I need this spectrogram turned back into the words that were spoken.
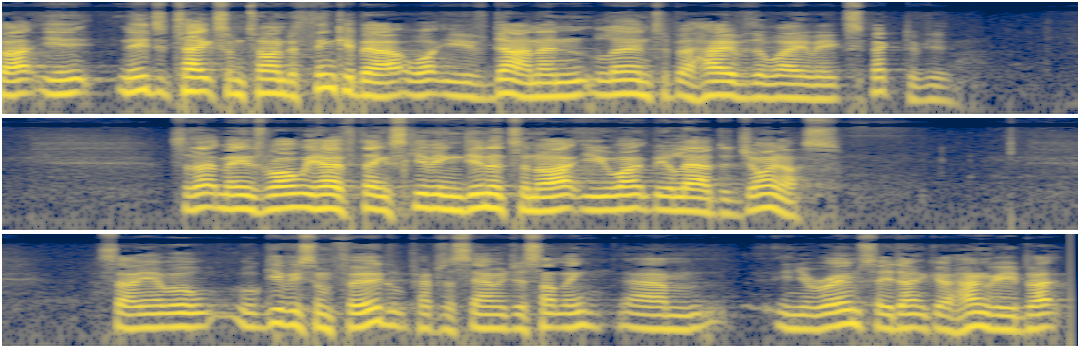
but you need to take some time to think about what you've done and learn to behave the way we expect of you. So that means while we have Thanksgiving dinner tonight, you won't be allowed to join us. So yeah, we'll we'll give you some food, perhaps a sandwich or something, um, in your room, so you don't go hungry. But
